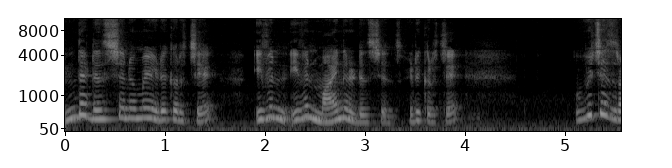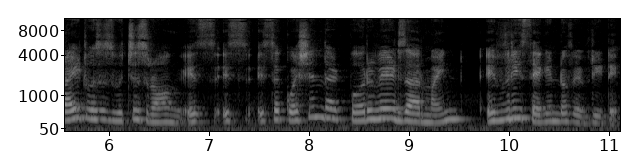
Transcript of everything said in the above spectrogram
எந்த டெசிஷனுமே எடுக்கிறச்சே ஈவன் ஈவன் மைனர் டெசிஷன்ஸ் எடுக்கிறச்சே which is right versus which is wrong is is is a question that pervades our mind every second of every day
